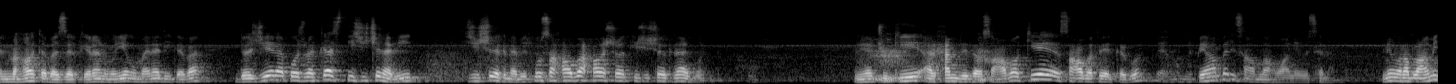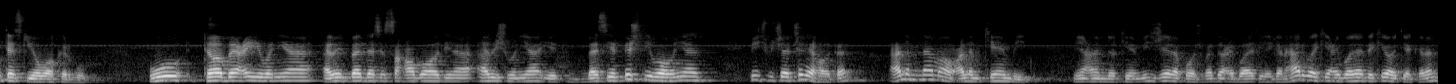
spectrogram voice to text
المهات بزر كرن ونيا امنا دي تبا. دو جيرا پوش و کس تيشي چه نبید تيشي شرك نبید خو صحابة حاشا تيشي شرك نبون ونیا چونکی الحمدلله صحابة کی صحابة فیر کربون پیامبری صلی الله علیه و سلم ونیا رب العالمین تزکیه وا کربون و تابعی ونیا اوید بعد دست صحاباتنا اویش ونیا بس با ونیا پیچ پیچ چله هاتن علم نما و علم کم بید ونیا علم دو کم بید جرا پوش بده عبادتی لکن. هر وکی عبادت کی هات یکرن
